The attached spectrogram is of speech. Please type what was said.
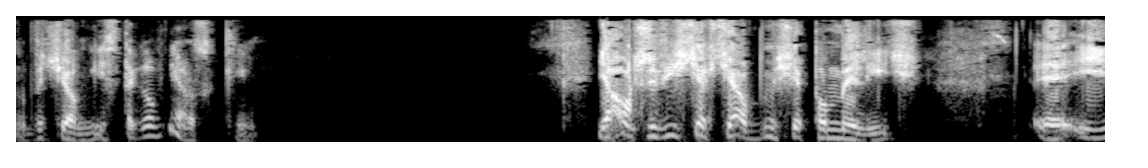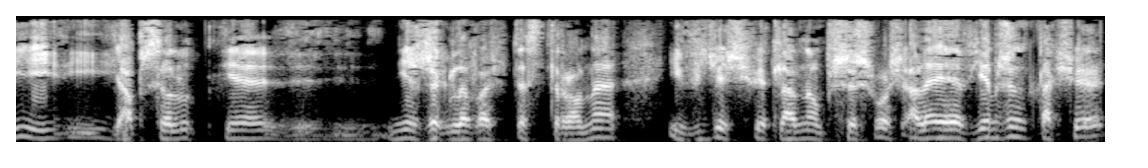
Wyciągnij z tego wnioski. Ja oczywiście chciałbym się pomylić e, i, i, absolutnie nie żeglować w tę stronę i widzieć świetlaną przyszłość, ale ja wiem, że tak się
